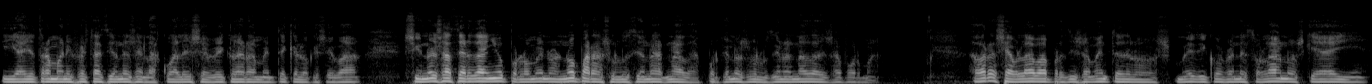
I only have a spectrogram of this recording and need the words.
y hay otras manifestaciones en las cuales se ve claramente que lo que se va, si no es hacer daño, por lo menos no para solucionar nada, porque no soluciona nada de esa forma. Ahora se hablaba precisamente de los médicos venezolanos que hay,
